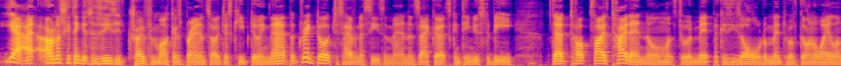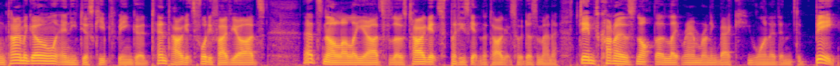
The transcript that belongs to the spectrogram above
yeah, I honestly think it's as easy to trade for Marquise Brown, so I just keep doing that. But Greg Dortch is having a season, man, and Zach Ertz continues to be that top five tight end no one wants to admit because he's old and meant to have gone away a long time ago, and he just keeps being good. 10 targets, 45 yards. That's not a lot of yards for those targets, but he's getting the targets, so it doesn't matter. James Conner is not the late round running back you wanted him to be.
